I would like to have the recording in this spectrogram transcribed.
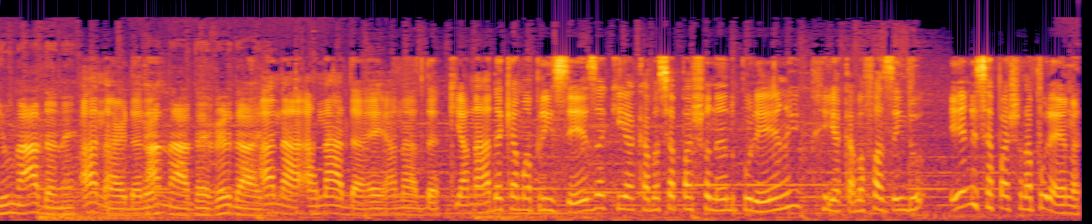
E o nada, né? a Narda, né? A nada, é verdade. A, Na- a Nada, é, a Nada. Que a Nada que é uma princesa que acaba se apaixonando por ele e acaba fazendo ele se apaixonar por ela.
